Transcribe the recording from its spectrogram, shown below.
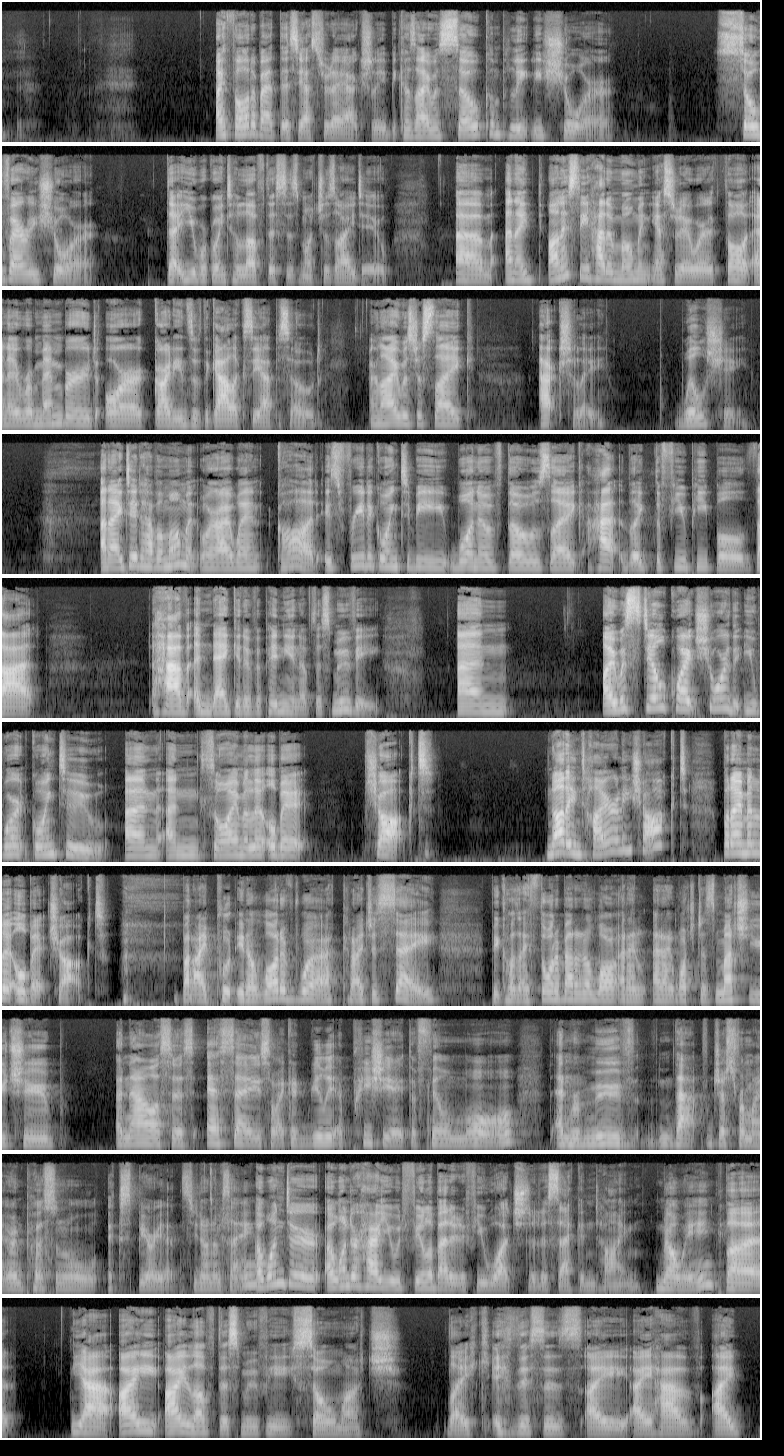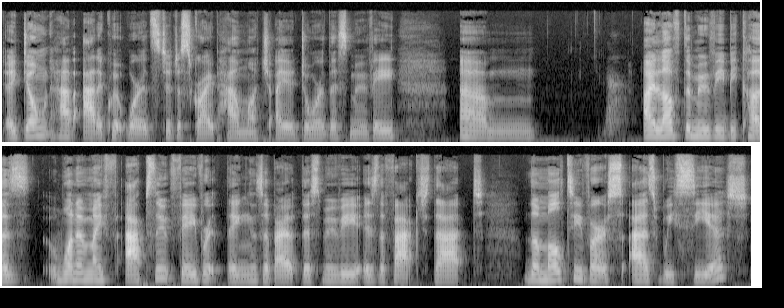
I thought about this yesterday actually because I was so completely sure, so very sure that you were going to love this as much as I do. Um, and I honestly had a moment yesterday where I thought, and I remembered our Guardians of the Galaxy episode, and I was just like, actually, will she? And I did have a moment where I went, God, is Frida going to be one of those like ha- like the few people that have a negative opinion of this movie? And I was still quite sure that you weren't going to, and and so I'm a little bit shocked. Not entirely shocked, but I'm a little bit shocked. but I put in a lot of work, can I just say, because I thought about it a lot and I, and I watched as much YouTube analysis, essay, so I could really appreciate the film more and remove that just from my own personal experience. You know what I'm saying? I wonder I wonder how you would feel about it if you watched it a second time. Knowing. But yeah, I I love this movie so much. Like this is I I have I I don't have adequate words to describe how much I adore this movie. Um I love the movie because one of my f- absolute favorite things about this movie is the fact that the multiverse as we see it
